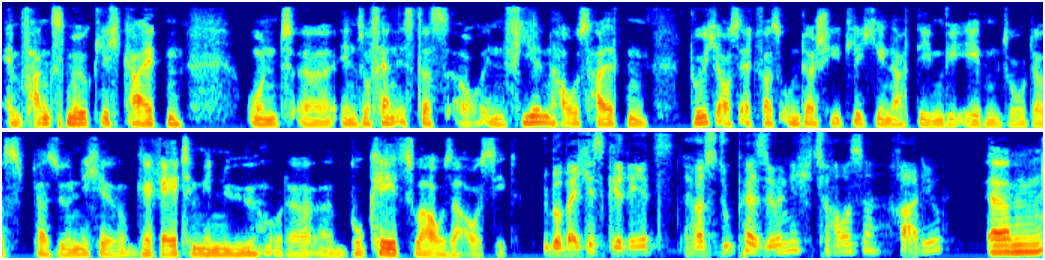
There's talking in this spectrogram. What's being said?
Empfangsmöglichkeiten. Und äh, insofern ist das auch in vielen Haushalten durchaus etwas unterschiedlich, je nachdem, wie eben so das persönliche Gerätemenü oder äh, Bouquet zu Hause aussieht. Über welches Gerät hörst du persönlich zu Hause Radio? Ähm,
